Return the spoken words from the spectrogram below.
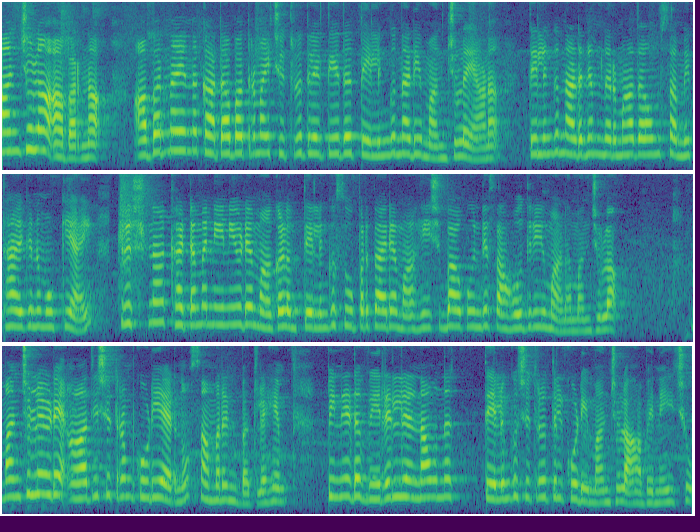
മഞ്ജുള അപർണ. അപർണ എന്ന കഥാപാത്രമായി ചിത്രത്തിലെത്തിയത് തെലുങ്കു നടി മഞ്ജുളയാണ്. തെലുങ്ക് നടനും നിർമ്മാതാവും സംവിധായകനുമൊക്കെയായി കൃഷ്ണ ഘട്ടമനേനിയുടെ മകളും തെലുങ്ക് സൂപ്പർ താരം മഹേഷ് ബാബുവിന്റെ സഹോദരിയുമാണ് മഞ്ജുള. മഞ്ജുളയുടെ ആദ്യ ചിത്രം കൂടിയായിരുന്നു സമറിൻ ബദ്ലഹേം. പിന്നീട് വിരലിലെണ്ണാവുന്ന തെലുങ്ക് ചിത്രത്തിൽ കൂടി മഞ്ജുള അഭിനയിച്ചു.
